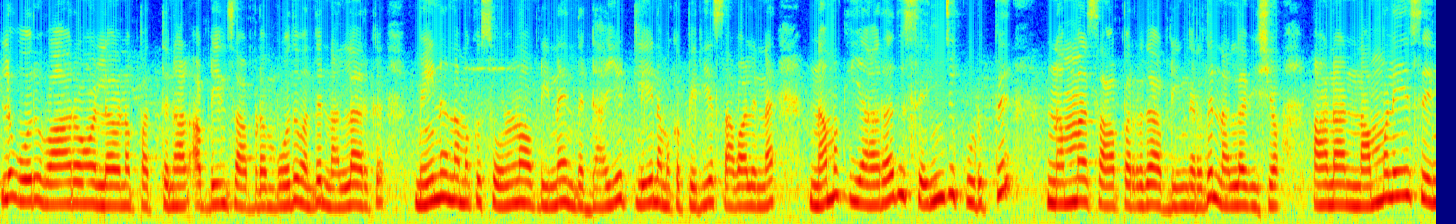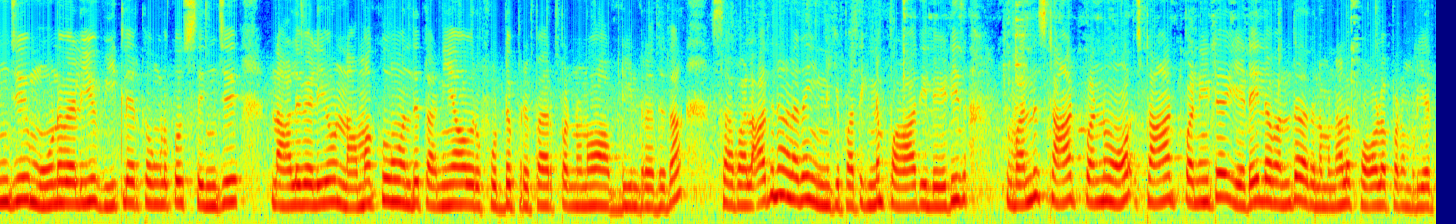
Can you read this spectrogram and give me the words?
இல்லை ஒரு வாரம் இல்லை பத்து நாள் அப்படின்னு சாப்பிடும்போது வந்து நல்லா இருக்குது மெயினாக நமக்கு சொல்லணும் அப்படின்னா இந்த டயட்லேயே நமக்கு பெரிய சவால் என்ன? நமக்கு யாராவது செஞ்சு கொடுத்து நம்ம சாப்பிட்றது அப்படிங்கிறது நல்ல விஷயம். ஆனால் நம்மளே செஞ்சு மூணு வேளையும் வீட்டில் இருக்கவங்களுக்கும் செஞ்சு நாலு வேளையும் நமக்கும் வந்து தனியாக ஒரு ஃபுட்டு ப்ரிப்பேர் பண்ணணும் அப்படின்றது தான் சவால். அதனால தான் இன்றைக்கி பார்த்திங்கன்னா பாதி லேடிஸ் வந்து ஸ்டார்ட் பண்ணுவோம். ஸ்டார்ட் பண்ணிவிட்டு இடையில வந்து அதை நம்மளால் ஃபாலோ பண்ண முடியாது.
